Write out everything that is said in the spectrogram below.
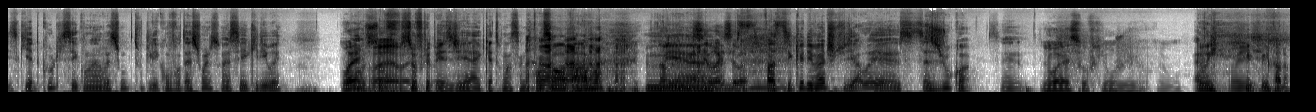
Ce qui- est cool, c'est qu'on a l'impression que toutes les confrontations, elles sont assez équilibrées. Ouais, Bon, sauf, Ouais, ouais, sauf le PSG à 85% apparemment. Non, mais oui, c'est euh, vrai, c'est vrai. enfin, c'est que des matchs, tu dis, ah ouais, euh, ça se joue quoi. Ouais, sauf Lyon-Juve. Ah oui, Oui. oui, pardon.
